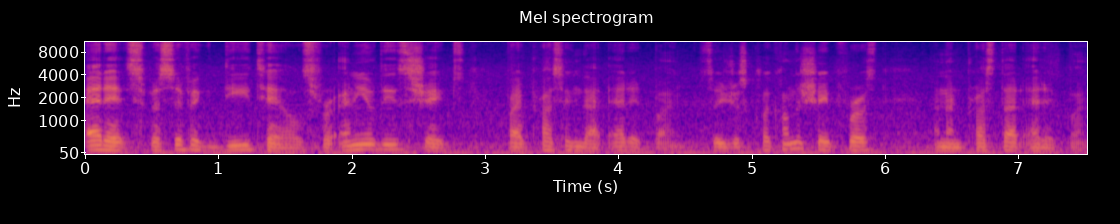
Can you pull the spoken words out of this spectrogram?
edit specific details for any of these shapes by pressing that edit button. So you just click on the shape first and then press that edit button.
